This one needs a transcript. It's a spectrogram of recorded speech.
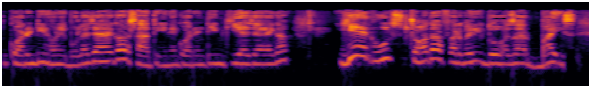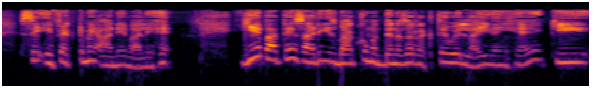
क्वारंटीन होने बोला जाएगा और साथ ही इन्हें क्वारंटीन किया जाएगा। ये रूल्स 14 फरवरी 2022 से इफ़ेक्ट में आने वाले हैं। ये बातें सारी इस बात को मद्देनजर रखते हुए लाई गई हैं कि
